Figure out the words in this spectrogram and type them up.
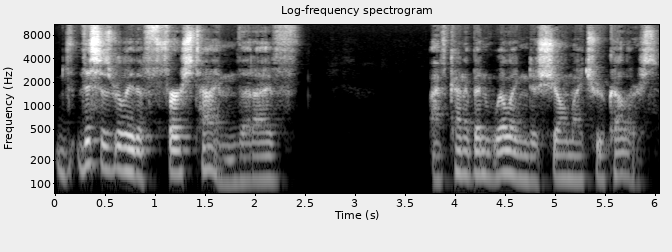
this is really the first time that I've I've kind of been willing to show my true colors.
